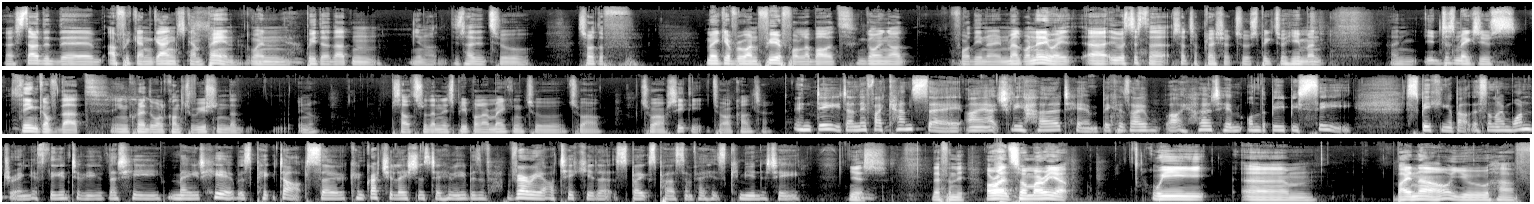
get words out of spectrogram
uh, started the African Gangs campaign when Yeah. Peter Dutton, you know, decided to sort of make everyone fearful about going out for dinner in Melbourne. Anyway, uh, it was just a, such a pleasure to speak to him, and and it just makes you think of that incredible contribution that you know South Sudanese people are making to to our to our city, to our culture. Indeed, and if I can say, I actually heard him because I, I heard him on the BBC speaking about this, and I'm wondering if the interview that he made here was picked up. So, congratulations to him. He was a very articulate spokesperson for his community. Yes, definitely. All right, so Maria, we um, by now you have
